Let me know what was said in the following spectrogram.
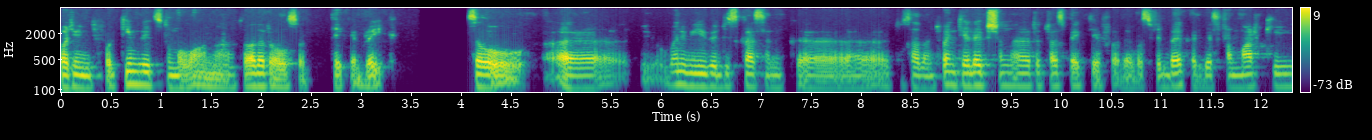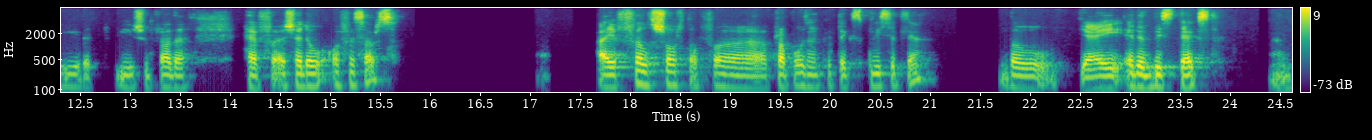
opportunity for team leads to move on uh, to other roles or take a break. So uh, when we were discussing uh, 2020 election uh, retrospective, there was feedback, I guess, from Marky that we should rather have shadow officers. I fell short of uh, proposing it explicitly, though yeah, I added this text. And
